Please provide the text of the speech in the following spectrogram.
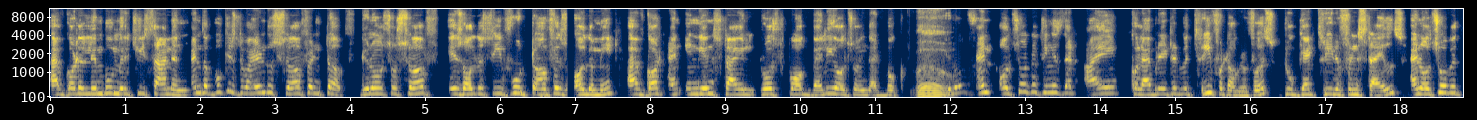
I've got a limbu mirchi salmon. And the book is divided into surf and turf. You know, so surf is all the seafood, turf is all the meat. I've got an Indian style roast pork belly also in that book. Whoa. You know, and also the thing is that I collaborated with three photographers to get three different styles and also with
